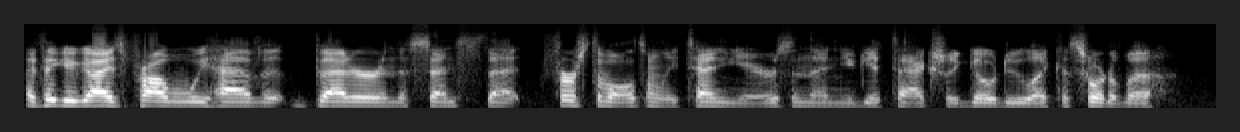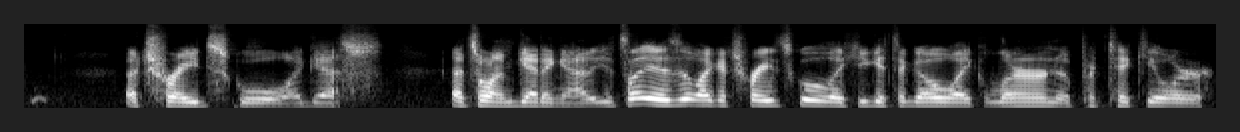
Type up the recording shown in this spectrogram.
I think you guys probably have it better in the sense that first of all it's only ten years, and then you get to actually go do like a sort of a a trade school, I guess. That's what I'm getting at. It's like is it like a trade school? Like you get to go like learn a particular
